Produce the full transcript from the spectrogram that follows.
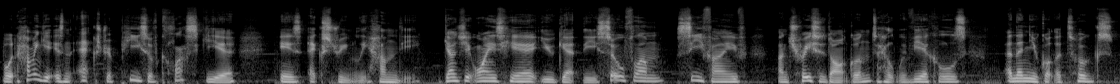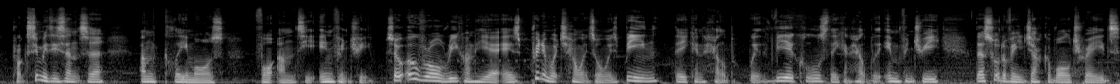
but having it as an extra piece of class gear is extremely handy. Gadget-wise here, you get the SOFLAM, C5, and Tracer Dart Gun to help with vehicles, and then you've got the T-UGS, Proximity Sensor, and Claymores for anti-infantry. So overall recon here is pretty much how it's always been. They can help with vehicles, they can help with infantry, they're sort of a jack of all trades,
